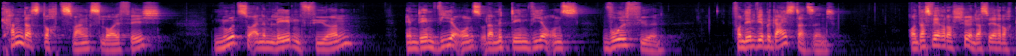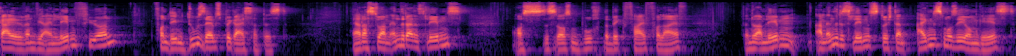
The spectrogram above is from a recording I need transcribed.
kann das doch zwangsläufig nur zu einem Leben führen, in dem wir uns oder mit dem wir uns wohlfühlen, von dem wir begeistert sind. Und das wäre doch schön, das wäre doch geil, wenn wir ein Leben führen, von dem du selbst begeistert bist. Ja, dass du am Ende deines Lebens, aus, das ist aus dem Buch The Big Five for Life, wenn du am, Leben, am Ende des Lebens durch dein eigenes Museum gehst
